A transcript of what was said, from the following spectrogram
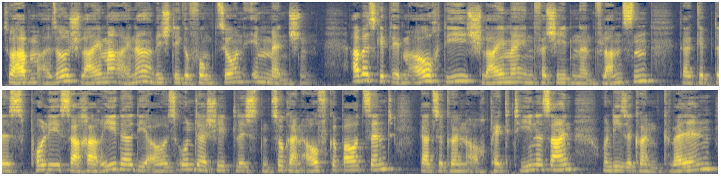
So haben also Schleime eine wichtige Funktion im Menschen. Aber es gibt eben auch die Schleime in verschiedenen Pflanzen. Da gibt es Polysaccharide, die aus unterschiedlichsten Zuckern aufgebaut sind. Dazu können auch Pektine sein und diese können quellen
